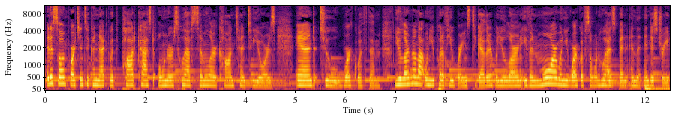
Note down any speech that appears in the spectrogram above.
It is so important to connect with podcast owners who have similar content to yours and to work with them. You learn a lot when you put a few brains together, but you learn even more when you work with someone who has been in the industry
